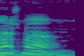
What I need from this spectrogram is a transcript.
Маршман!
